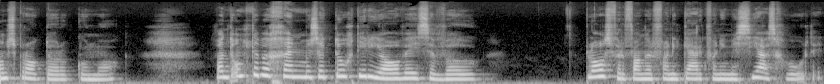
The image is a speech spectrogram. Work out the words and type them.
aanspraak daarop kon maak. Want om te begin moes ek toch die Yahwehse wil plaasvervanger van die kerk van die Messias geword het.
